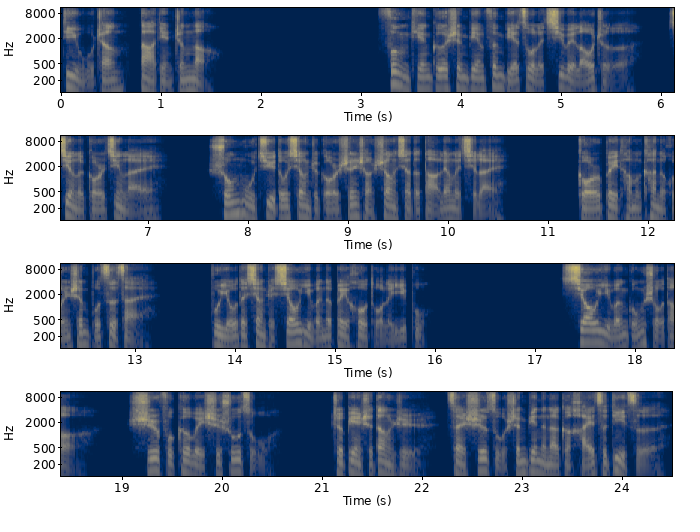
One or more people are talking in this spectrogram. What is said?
第五章大殿争闹。奉天哥身边分别坐了七位老者，见了狗儿进来，双目俱都向着狗儿身上上下的打量了起来。狗儿被他们看得浑身不自在，不由得向着萧逸文的背后躲了一步。萧逸文拱手道：“师傅，各位师叔祖，这便是当日在师祖身边的那个孩子弟子，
